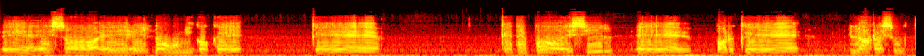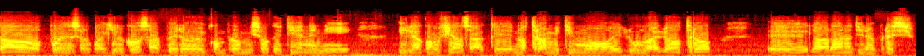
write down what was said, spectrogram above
eh, eso es, lo único que, que, te puedo decir eh, porque los resultados pueden ser cualquier cosa, pero el compromiso que tienen y, y la confianza que nos transmitimos el uno al otro, eh, la verdad no tiene precio.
